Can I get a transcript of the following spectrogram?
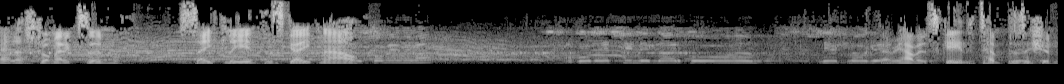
Ella Strom Eriksson safely into the skate now. There we have it, skiing to 10th position.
